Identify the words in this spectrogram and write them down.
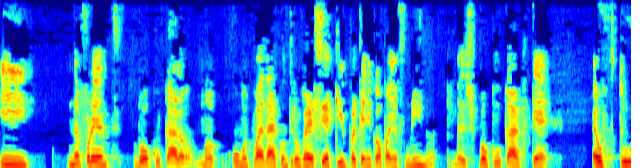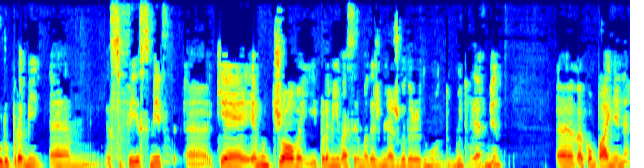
E na frente vou colocar uma, uma que vai dar controvérsia aqui para quem acompanha feminino, mas vou colocar porque é, é o futuro para mim. Um, a Sofia Smith, uh, que é, é muito jovem e para mim vai ser uma das melhores jogadoras do mundo muito brevemente. Uh, Acompanhem-na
